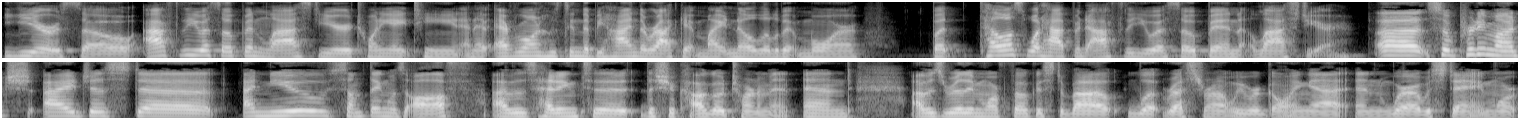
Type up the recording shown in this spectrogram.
year or so after the US Open last year, 2018, and if everyone who's seen the behind the racket might know a little bit more. But tell us what happened after the US Open last year. Uh, so pretty much, I just uh, I knew something was off. I was heading to the Chicago tournament, and I was really more focused about what restaurant we were going at and where I was staying. More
